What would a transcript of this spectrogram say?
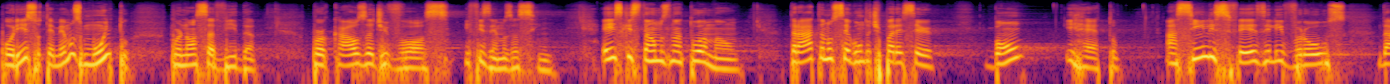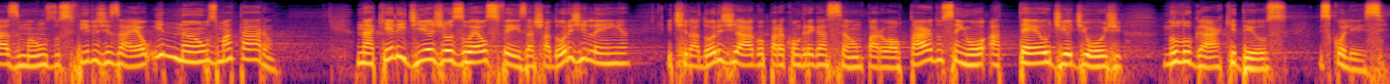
Por isso tememos muito por nossa vida, por causa de vós, e fizemos assim. Eis que estamos na tua mão. Trata-nos segundo te parecer bom e reto. Assim lhes fez e livrou-os das mãos dos filhos de Israel e não os mataram. Naquele dia Josué os fez achadores de lenha e tiradores de água para a congregação, para o altar do Senhor até o dia de hoje, no lugar que Deus escolhesse.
